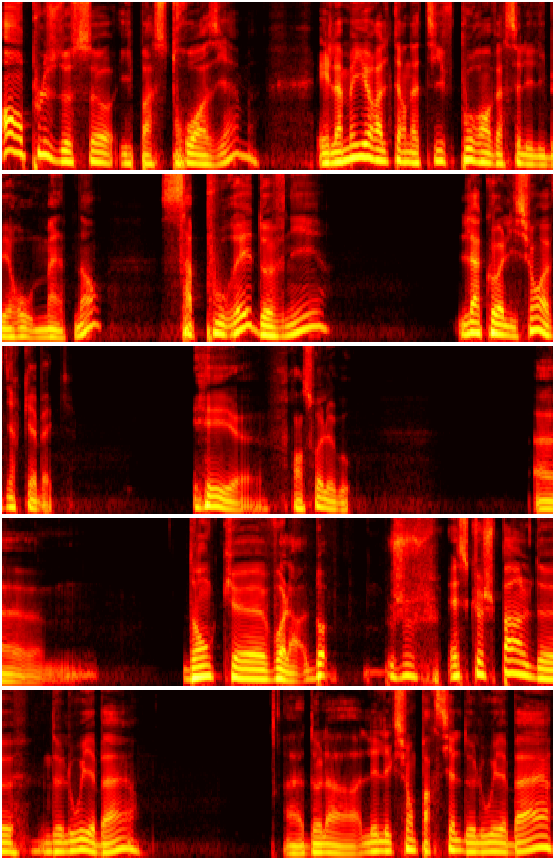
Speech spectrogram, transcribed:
En plus de ça, il passe troisième. Et la meilleure alternative pour renverser les libéraux maintenant, ça pourrait devenir la coalition Avenir Québec et euh, François Legault. Euh, donc euh, voilà. Est-ce que je parle de, Louis Hébert, de l'élection partielle de Louis Hébert,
